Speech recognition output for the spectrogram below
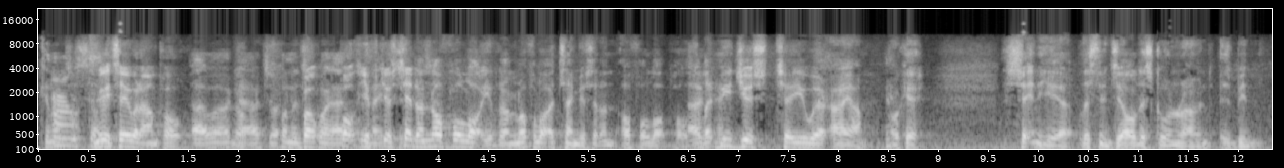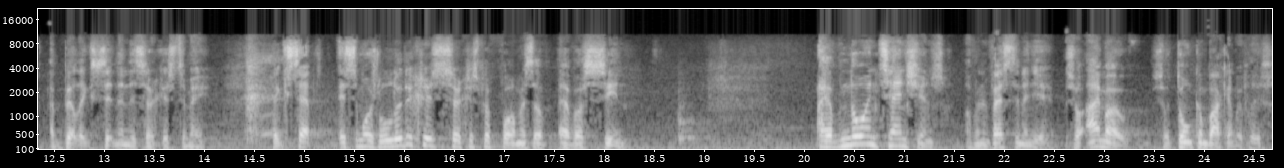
Can I out. just I'm say? going to tell you where I'm, Paul. Oh, well, okay, I just wanted to Paul, point out Paul, you've just said an awful lot. You've done an awful lot of time. You've said an awful lot, Paul. So Let me just tell you where I am, okay? Sitting here, listening to all this going round, has been a bit like sitting in the circus to me. Except it's the most ludicrous circus performance I've ever seen. I have no intentions of investing in you, so I'm out. So don't come back at me, please.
